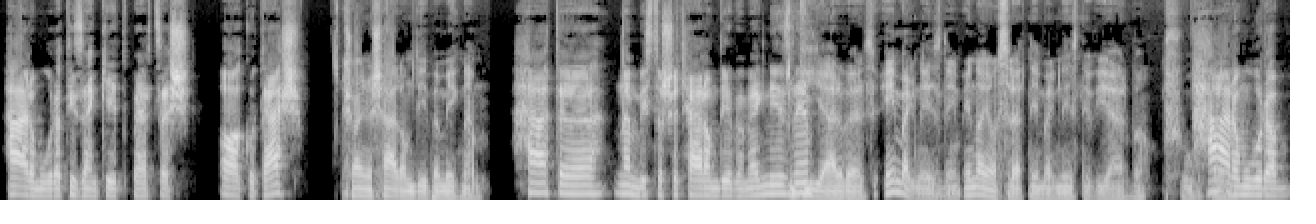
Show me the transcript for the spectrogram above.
3 óra 12 perces alkotás. Sajnos 3D-ben még nem. Hát nem biztos, hogy 3D-ben megnézném. VR verzió. Én megnézném. Én nagyon szeretném megnézni VR-ba. Fú, Három óra,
